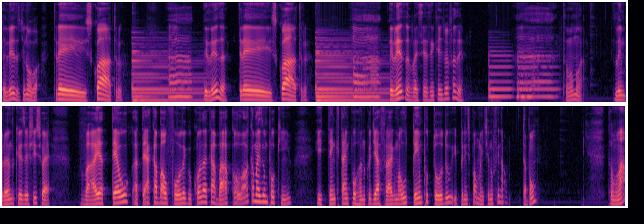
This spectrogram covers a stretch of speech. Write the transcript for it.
beleza? De novo, ó. Três, quatro. Ah, beleza? Três, quatro. Ah, beleza? Vai ser assim que a gente vai fazer. Ah, então vamos lá. Lembrando que o exercício é vai até, o, até acabar o fôlego. Quando acabar, coloca mais um pouquinho e tem que estar tá empurrando com o diafragma o tempo todo e principalmente no final, tá bom? Então vamos lá.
